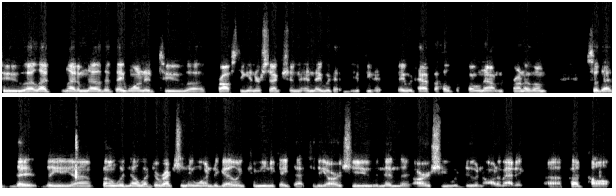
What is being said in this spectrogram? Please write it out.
to uh, let let them know that they wanted to uh, cross the intersection, and they would if you, they would have to hold the phone out in front of them so that the the uh, phone would know what direction they wanted to go and communicate that to the RSU, and then the RSU would do an automatic uh, PUD call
